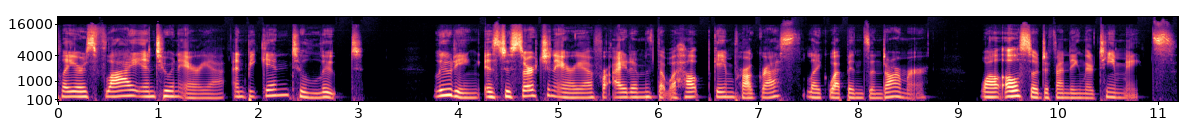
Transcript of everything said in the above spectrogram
players fly into an area and begin to loot. Looting is to search an area for items that will help game progress, like weapons and armor, while also defending their teammates.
